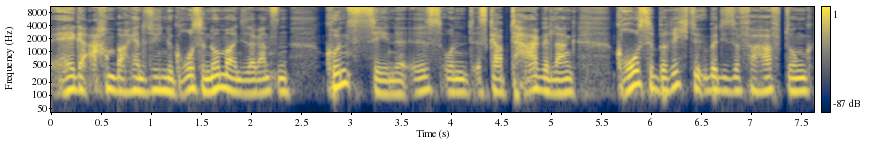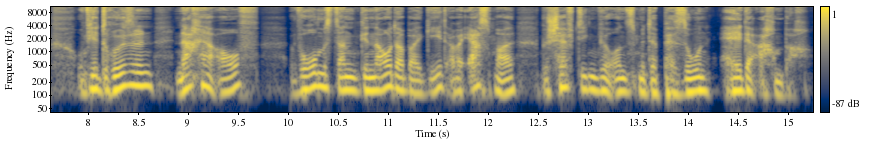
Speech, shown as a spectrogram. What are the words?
Helge Achenbach ja natürlich eine große Nummer in dieser ganzen Kunstszene ist. Und es gab tagelang große Berichte über diese Verhaftung. Und wir dröseln nachher auf, worum es dann genau dabei geht. Aber erstmal beschäftigen wir uns mit der Person Helge Achenbach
